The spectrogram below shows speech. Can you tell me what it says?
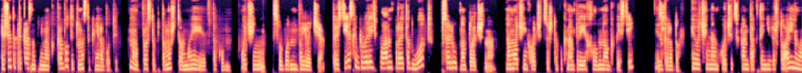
Я все это прекрасно понимаю, как работает, у нас так не работает. Ну, просто потому что мы в таком очень свободном полете. То есть, если говорить план про этот год, абсолютно точно. Нам очень хочется, чтобы к нам приехало много гостей из городов. И очень нам хочется контакта не виртуального,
